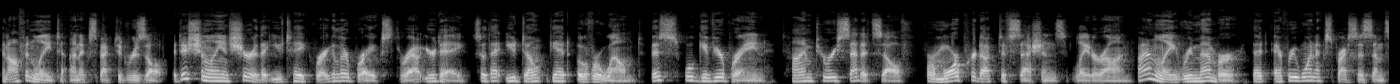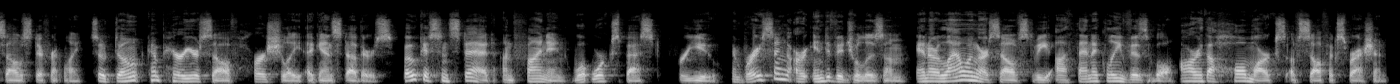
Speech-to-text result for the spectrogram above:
can often lead to unexpected results. Additionally, ensure that you take regular breaks throughout your day so that you don't get overwhelmed. This will give your brain time to reset itself for more productive sessions later on. Finally, remember that everyone expresses themselves differently, so don't compare yourself harshly against others. Focus instead on finding what works best for you. Embracing our individualism and allowing ourselves to be authentically visible are the hallmarks of self expression.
